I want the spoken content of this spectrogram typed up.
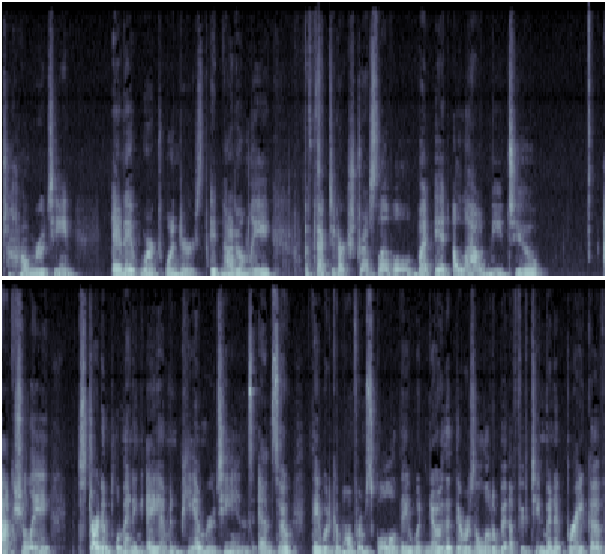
to home routine and it worked wonders. It not only affected our stress level, but it allowed me to actually start implementing AM and PM routines. And so they would come home from school, they would know that there was a little bit, a 15 minute break of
